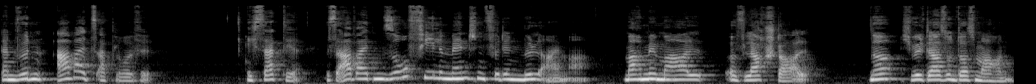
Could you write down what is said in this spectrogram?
dann würden Arbeitsabläufe, ich sag dir, es arbeiten so viele Menschen für den Mülleimer. Mach mir mal Flachstahl. Ne? Ich will das und das machen.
